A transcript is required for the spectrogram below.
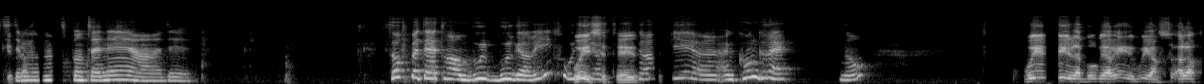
C'était un moment spontané. Euh, des... Sauf peut-être en Bulgarie, où oui, c'était un, un congrès, non? Oui, la Bulgarie, oui. Alors,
